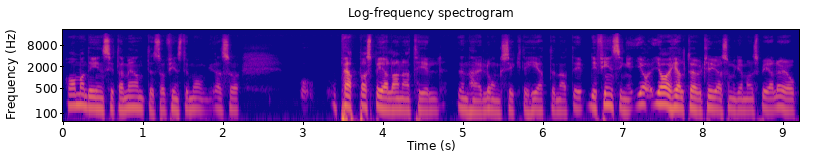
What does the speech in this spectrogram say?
Har man det incitamentet så finns det många, alltså, och peppa spelarna till den här långsiktigheten. Att det, det finns ingen, jag, jag, är helt övertygad som gammal spelare och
